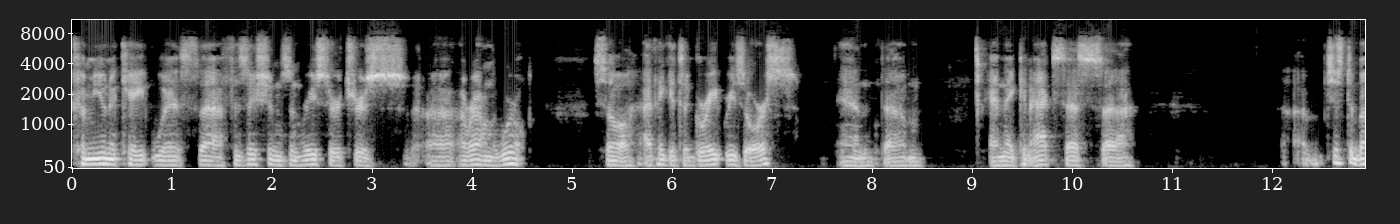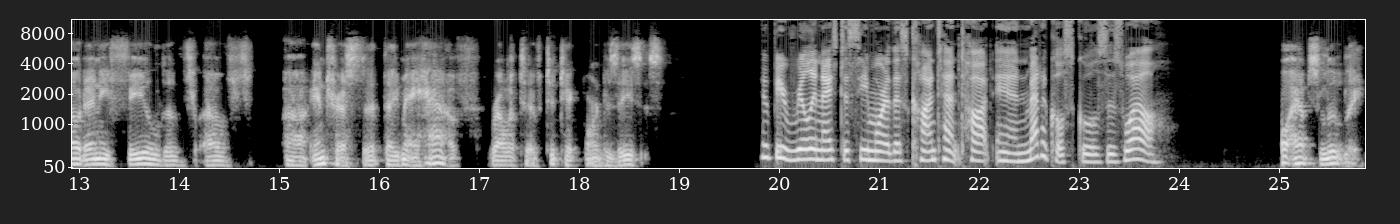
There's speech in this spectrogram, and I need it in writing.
communicate with uh, physicians and researchers uh, around the world. So I think it's a great resource, and um, and they can access uh, uh just about any field of of uh, interest that they may have relative to tick-borne diseases. It would be really nice to see more of this content taught in medical schools as well. Oh, absolutely.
